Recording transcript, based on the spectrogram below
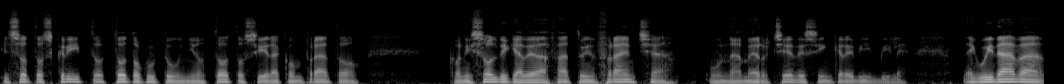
il sottoscritto Toto Cutugno. Toto si era comprato con i soldi che aveva fatto in Francia una Mercedes incredibile e guidava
